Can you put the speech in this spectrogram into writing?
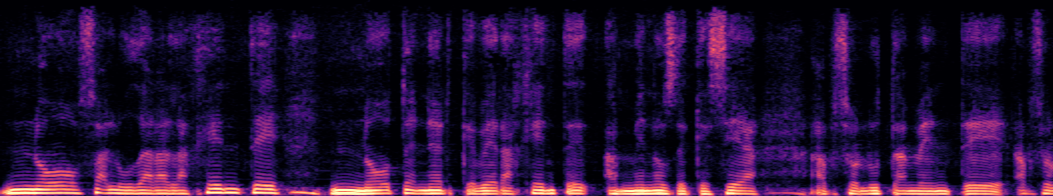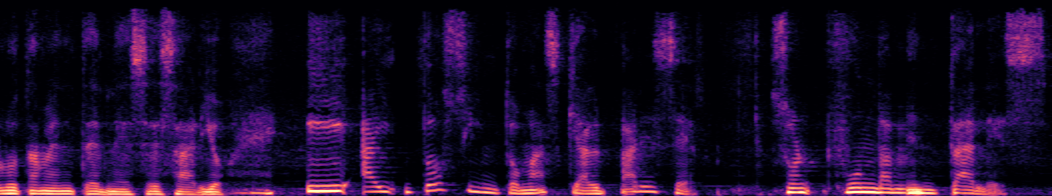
no saludar a la gente, no tener que ver a gente a menos de que sea absolutamente, absolutamente necesario. Y hay dos síntomas que al parecer son fundamentales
